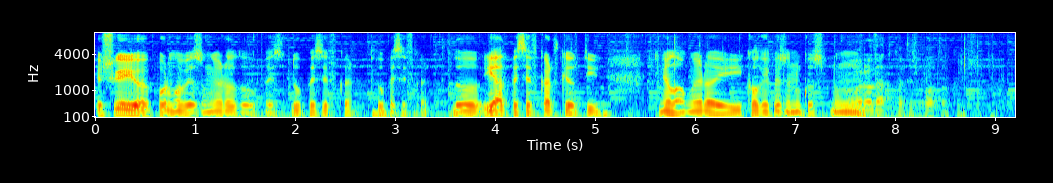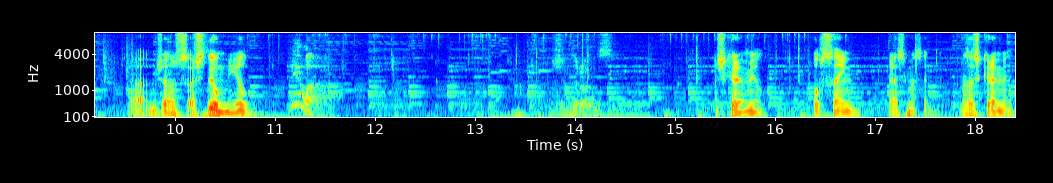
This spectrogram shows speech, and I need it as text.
Eu cheguei a pôr uma vez um euro do, PC do PCF Card. Do PCF Card. Do, yeah, do PCF Card que eu tive. Tinha lá um euro e qualquer coisa não consegui. Um Não, euro dá-te quantas Paul Tokens? ah, já não sei, acho que deu mil. E lá! Generoso. Acho que era mil. Ou cem. Era assim uma cena. Mas acho que era mil.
